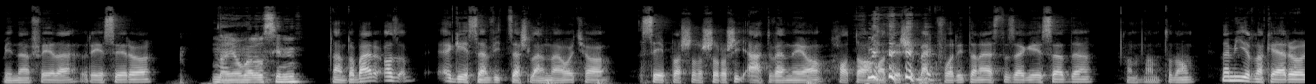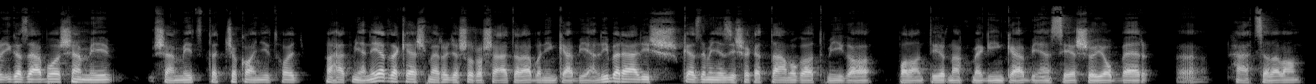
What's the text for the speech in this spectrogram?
mindenféle részéről. Nagyon valószínű. Nem tudom, bár az egészen vicces lenne, hogyha szép lassan a soros így átvenné a hatalmat, és megfordítaná ezt az egészet, de nem, nem tudom. Nem írnak erről igazából semmi, semmit, tehát csak annyit, hogy na hát milyen érdekes, mert hogy a soros általában inkább ilyen liberális kezdeményezéseket támogat, míg a Palantírnak meg inkább ilyen szélső jobber hátszele van.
